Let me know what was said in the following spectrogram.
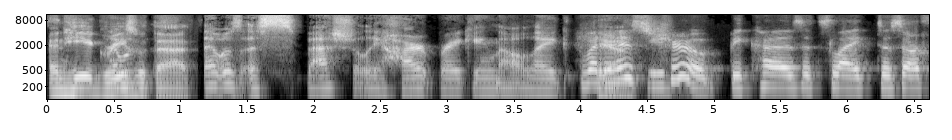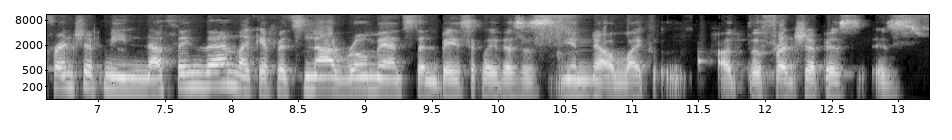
and he agrees was, with that that was especially heartbreaking though like but yeah. it is true because it's like does our friendship mean nothing then like if it's not romance then basically this is you know like uh, the friendship is is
